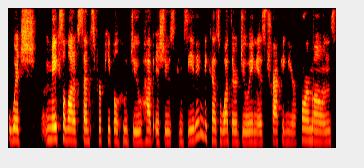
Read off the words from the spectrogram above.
which makes a lot of sense for people who do have issues conceiving because what they're doing is tracking your hormones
